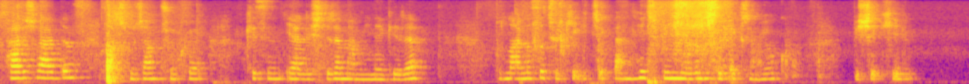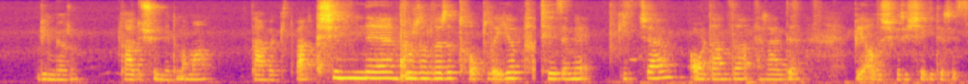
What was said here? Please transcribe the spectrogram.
sipariş verdim. Açmayacağım çünkü kesin yerleştiremem yine geri. Bunlar nasıl Türkiye'ye gidecek ben hiç bilmiyorum. Hiçbir fikrim yok. Bir şekil bilmiyorum. Daha düşünmedim ama daha vakit var. Şimdi buraları toplayıp teyzeme gideceğim. Oradan da herhalde bir alışverişe gideriz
